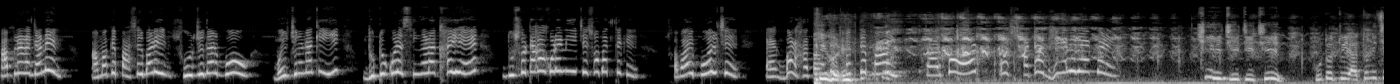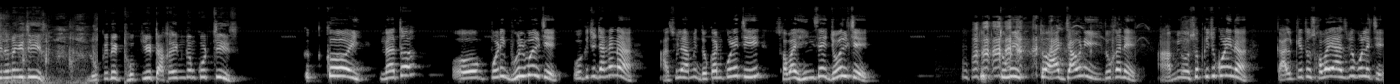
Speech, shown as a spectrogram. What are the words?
আপনারা জানেন আমাকে পাশের বাড়ির সূর্যদার বউ বলছিল নাকি দুটো করে সিঙ্গারা খাইয়ে দুশো টাকা করে নিয়েছে সবার থেকে। সবাই বলছে একবার হাতে ধরতে পাই তারপর ওর সাটা ভেঙে দেবে একবারে। ছি ছি ছি ছি ফুটো তুই এত নিচে নেমে গেছিস? লোকেদের ঠকিয়ে টাকা ইনকাম করছিস? কই? না তো ও পরি ভুল বলছে ও কিছু জানে না। আসলে আমি দোকান করেছি সবাই হিংসায় জ্বলছে। তুমি তো আজ যাওনি দোকানে? আমি ওসব কিছু করি না। কালকে তো সবাই আসবে বলেছে।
